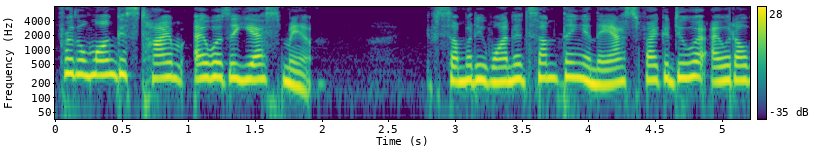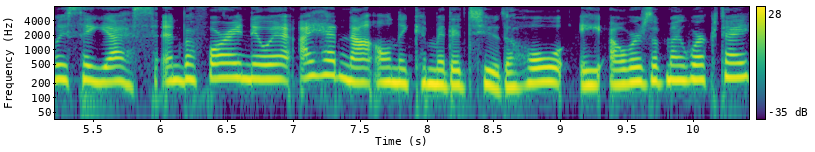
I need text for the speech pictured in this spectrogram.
For the longest time, I was a yes ma'am. If somebody wanted something and they asked if I could do it, I would always say yes. And before I knew it, I had not only committed to the whole eight hours of my workday,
